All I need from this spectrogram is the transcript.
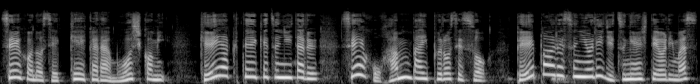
政府の設計から申し込み、契約締結に至る政府販売プロセスをペーパーレスにより実現しております。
